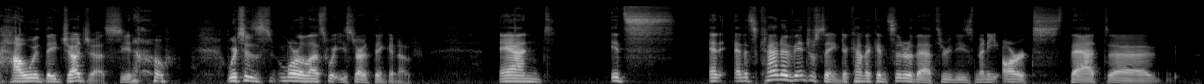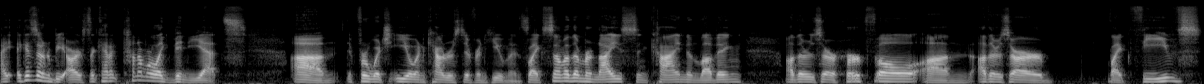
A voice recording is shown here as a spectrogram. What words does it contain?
how would they judge us, you know? Which is more or less what you start thinking of. And it's and and it's kind of interesting to kind of consider that through these many arcs that uh, I, I guess it would be arcs. They're kind of kind of more like vignettes um, for which EO encounters different humans. Like some of them are nice and kind and loving, others are hurtful, um, others are like thieves,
